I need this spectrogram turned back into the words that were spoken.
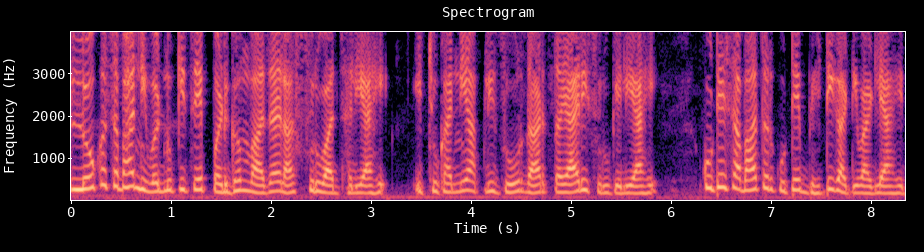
लोकसभा निवडणुकीचे पडघम वाजायला सुरुवात झाली आहे. इच्छुकांनी आपली जोरदार तयारी सुरू केली आहे. कुठे सभा तर कुठे भेटीगाठी वाढल्या आहेत.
